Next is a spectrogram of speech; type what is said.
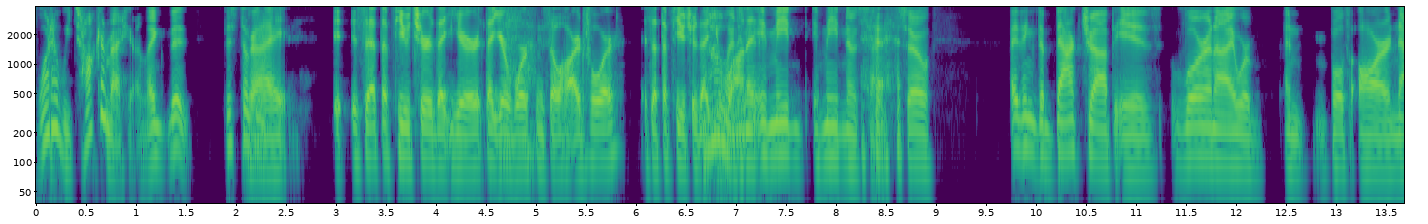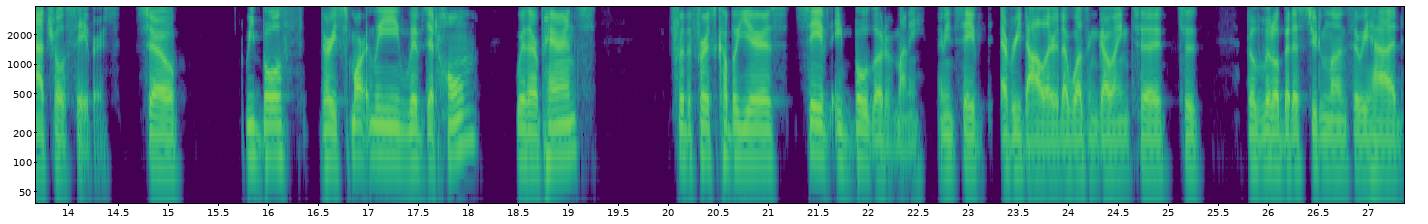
what are we talking about here? Like, this doesn't. Right. Is that the future that you're that you're working so hard for? Is that the future that no, you wanted? It made it made no sense. so, I think the backdrop is Laura and I were and both are natural savers. So, we both very smartly lived at home with our parents for the first couple years, saved a boatload of money. I mean, saved every dollar that wasn't going to to the little bit of student loans that we had,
